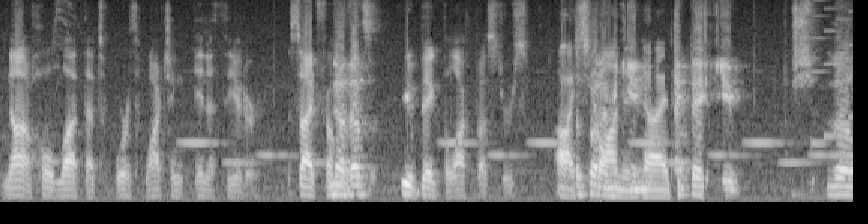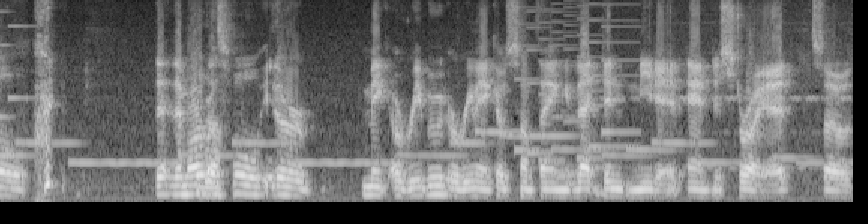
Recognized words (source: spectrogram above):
not a whole lot that's worth watching in a theater, aside from No, that's a few big blockbusters. Oh, I that's what I spawned mean. and died. Like they, they'll they, they more or less will either make a reboot or remake of something that didn't need it and destroy it, so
